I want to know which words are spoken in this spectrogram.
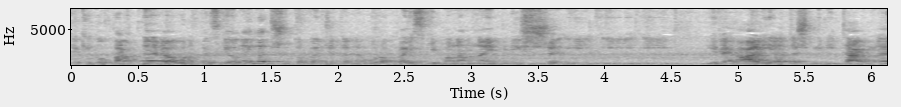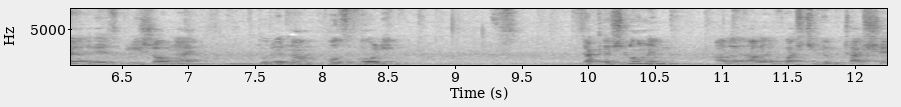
takiego partnera europejskiego. Najlepszy to będzie ten europejski, bo nam najbliższy i, i, i, i realia też militarne e, zbliżone, który nam pozwoli w zakreślonym, ale, ale właściwym czasie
